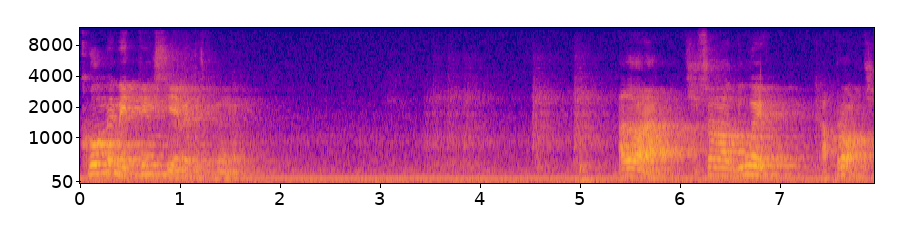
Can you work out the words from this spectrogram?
Come metto insieme questi numeri? Allora, ci sono due approcci.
